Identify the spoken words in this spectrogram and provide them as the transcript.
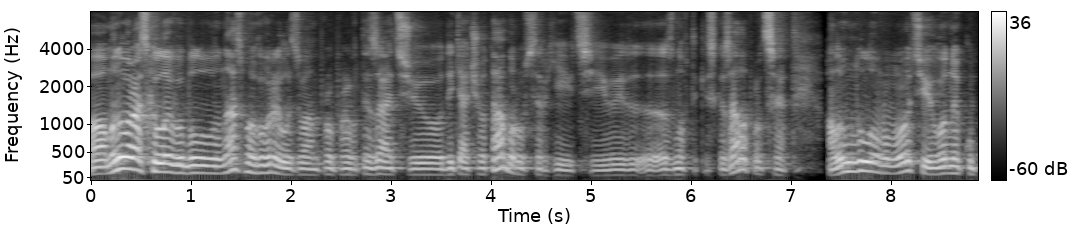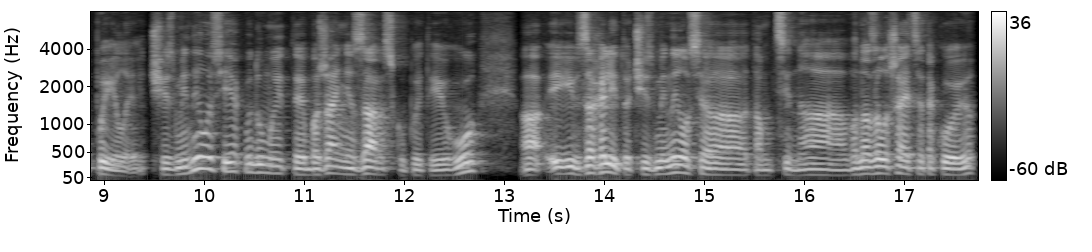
А, Минулий раз, коли ви були у нас, ми говорили з вами про приватизацію дитячого табору в Сергіївці. Ви е, знов таки сказали про це. Але в минулому році його не купили. Чи змінилося, як ви думаєте, бажання зараз купити його? І взагалі-то чи змінилася там ціна? Вона залишається такою.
